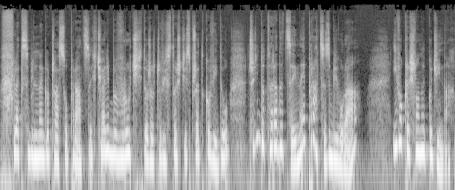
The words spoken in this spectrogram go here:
fleksybilnego czasu pracy. Chcieliby wrócić do rzeczywistości sprzed COVID-u, czyli do tradycyjnej pracy z biura i w określonych godzinach.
